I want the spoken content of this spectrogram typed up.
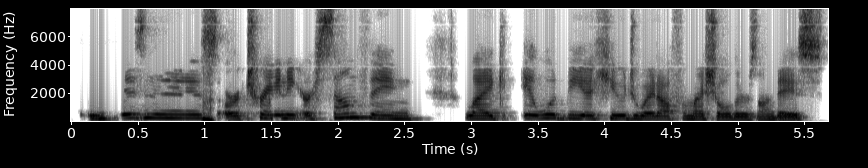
business or training or something, like it would be a huge weight off of my shoulders on days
